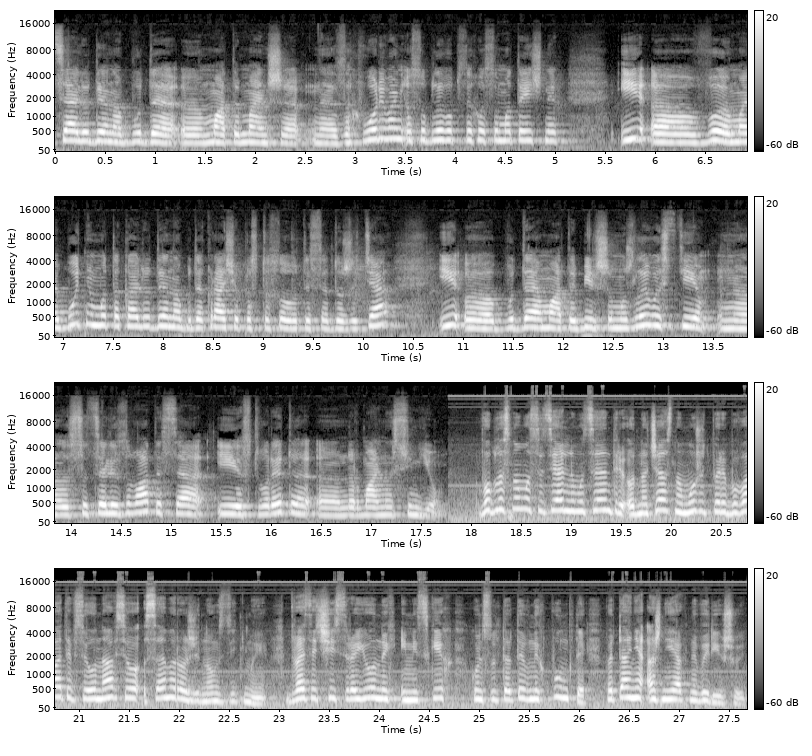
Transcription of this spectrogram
ця людина буде е, мати менше е, захворювань, особливо психосоматичних, і в майбутньому така людина буде краще пристосовуватися до життя і буде мати більше можливості соціалізуватися і створити нормальну сім'ю. В обласному соціальному центрі одночасно можуть перебувати всього-навсього семеро жінок з дітьми. 26 районних і міських консультативних пункти питання аж ніяк не вирішують.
